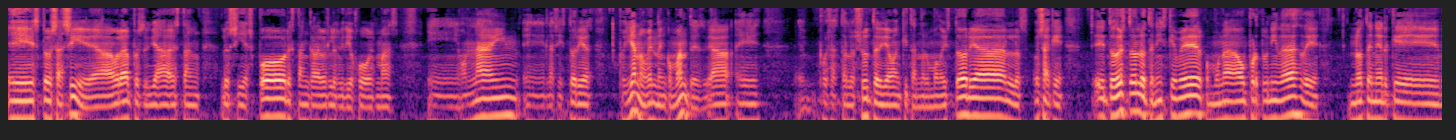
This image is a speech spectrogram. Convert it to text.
eh, esto es así. Ahora pues ya están los eSports, están cada vez los videojuegos más eh, online, eh, las historias pues ya no venden como antes. Ya eh, eh, pues hasta los shooters ya van quitando el modo historia. Los, o sea que eh, todo esto lo tenéis que ver como una oportunidad de no tener que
